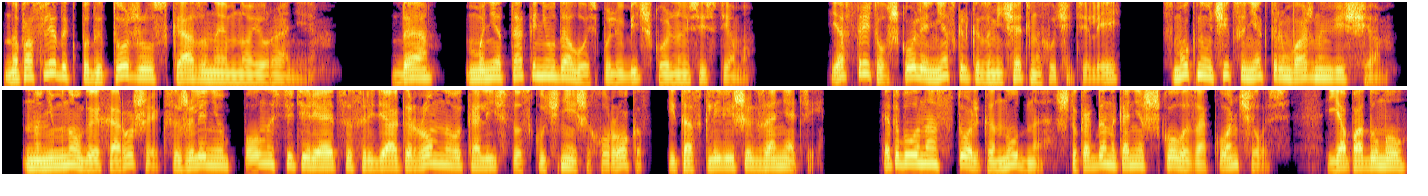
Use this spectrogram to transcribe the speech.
Напоследок подытожу сказанное мною ранее. Да, мне так и не удалось полюбить школьную систему. Я встретил в школе несколько замечательных учителей, смог научиться некоторым важным вещам, но немногое хорошее, к сожалению, полностью теряется среди огромного количества скучнейших уроков и тоскливейших занятий. Это было настолько нудно, что когда, наконец, школа закончилась, я подумал,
